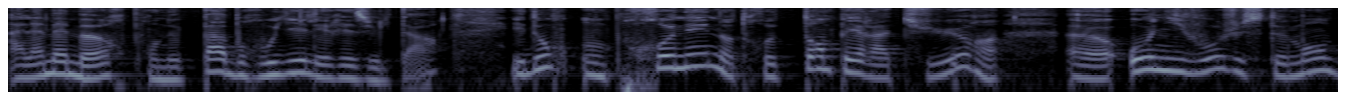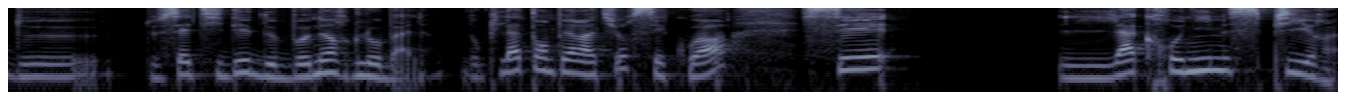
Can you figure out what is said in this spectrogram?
à la même heure pour ne pas brouiller les résultats. Et donc on prenait notre température euh, au niveau justement de, cette idée de bonheur global. Donc la température c'est quoi? C'est l'acronyme SPIRE,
